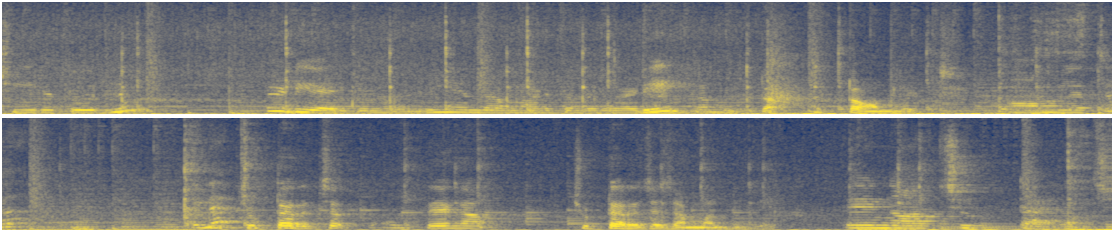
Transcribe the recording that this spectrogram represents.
ചീരത്തോരനും റെഡി ആയിരിക്കുന്നത് ഇനി എന്താ അമ്മ അടുത്ത പരിപാടി? മുട്ട മുട്ട ഓംലെറ്റ് ഓംലെറ്റ് പിന്നെ? ചുട്ടരച്ച തേങ്ങ ചുട്ടരച്ച ചമ്മന്തി. തേങ്ങ ചുട്ടരച്ച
